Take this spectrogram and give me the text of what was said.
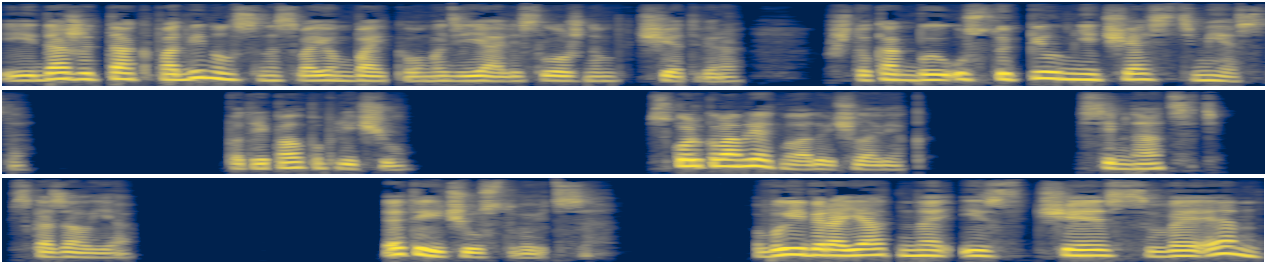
и даже так подвинулся на своем байковом одеяле, сложном в четверо, что как бы уступил мне часть места. Потрепал по плечу. — Сколько вам лет, молодой человек? — Семнадцать, — сказал я. — Это и чувствуется. Вы, вероятно, из ЧСВН?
